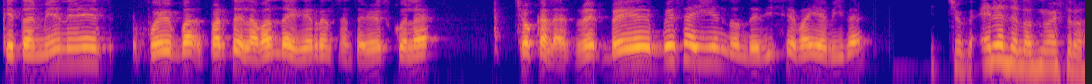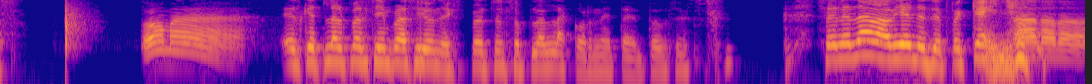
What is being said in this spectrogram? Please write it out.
que también es fue parte de la banda de guerra en su anterior escuela, chócalas. Ve, ve- ¿Ves ahí en donde dice vaya vida? Choca- Eres de los nuestros. Toma. Es que Tlalpan siempre ha sido un experto en soplar la corneta, entonces se le daba bien desde pequeño. No, no, no.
